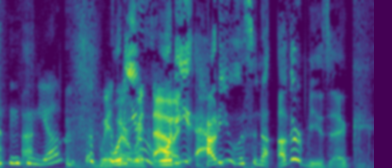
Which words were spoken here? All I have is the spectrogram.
yep. with what or do you without. what do you how do you listen to other music?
